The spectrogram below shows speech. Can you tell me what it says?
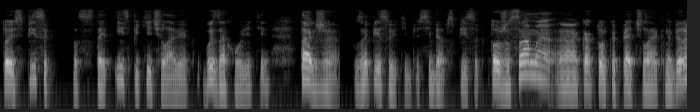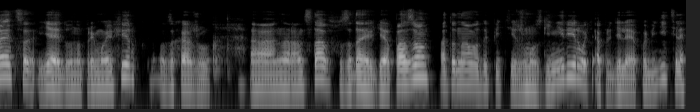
То есть список состоит из пяти человек. Вы заходите. Также записывайте себя в список. То же самое, э, как только 5 человек набирается, я иду на прямой эфир, захожу э, на ранстав, задаю диапазон от 1 до 5, жму сгенерировать, определяю победителя.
